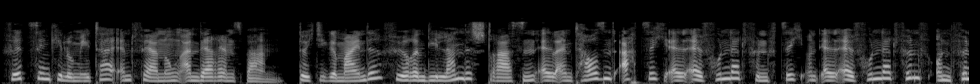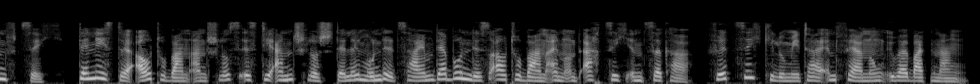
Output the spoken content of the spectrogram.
14 Kilometer Entfernung an der Remsbahn. Durch die Gemeinde führen die Landesstraßen L1080, L1150 und L1155. Der nächste Autobahnanschluss ist die Anschlussstelle Mundelsheim der Bundesautobahn 81 in ca. 40 Kilometer Entfernung über Bad Nang.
